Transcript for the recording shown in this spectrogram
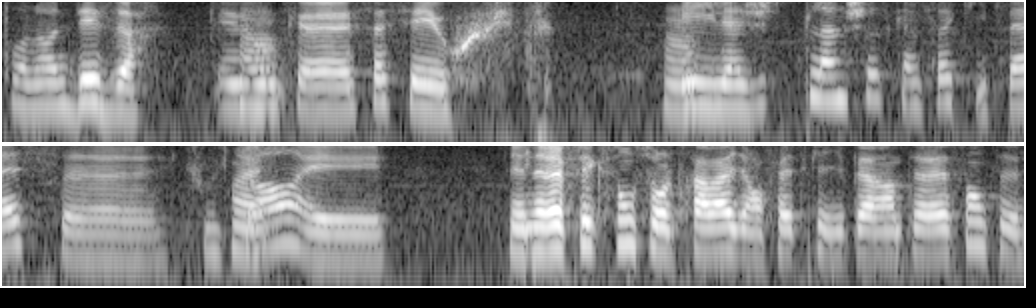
pendant des heures. Et ah. donc, ça, c'est... Hmm. Et il a juste plein de choses comme ça qui passent tout le temps. Et il y a une réflexion sur le travail en fait qui est hyper intéressante. C'est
